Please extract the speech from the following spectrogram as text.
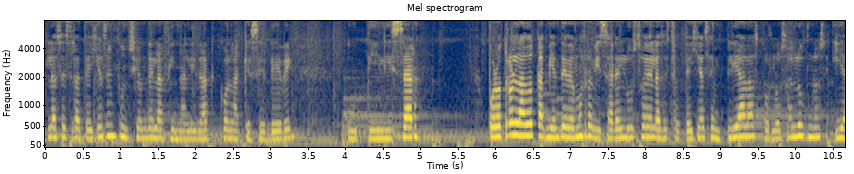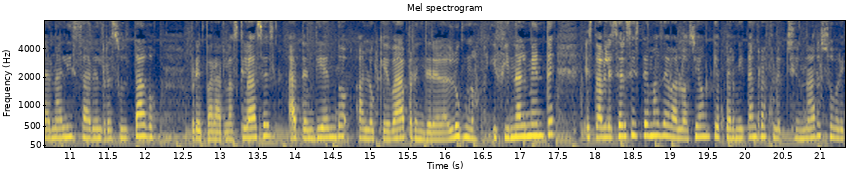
las estrategias en función de la finalidad con la que se deben utilizar. Por otro lado, también debemos revisar el uso de las estrategias empleadas por los alumnos y analizar el resultado, preparar las clases atendiendo a lo que va a aprender el alumno y finalmente establecer sistemas de evaluación que permitan reflexionar sobre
